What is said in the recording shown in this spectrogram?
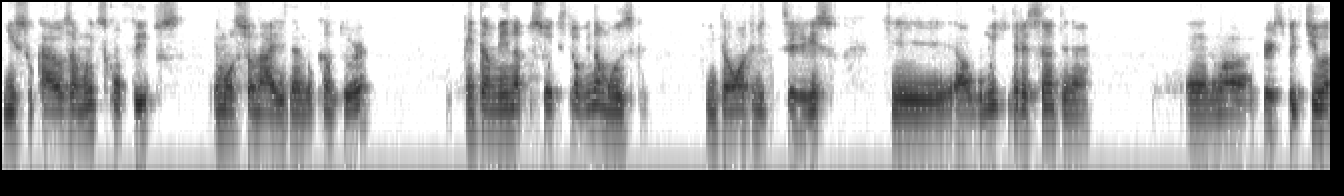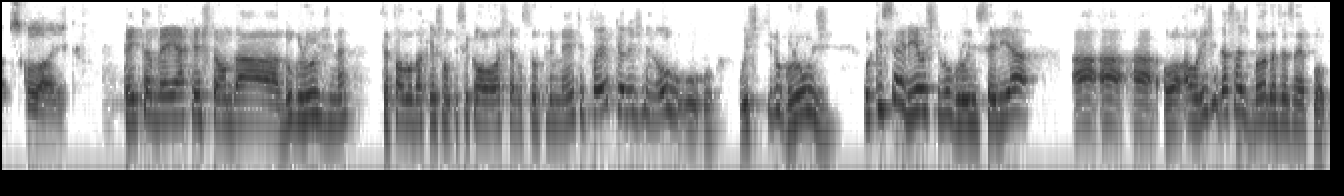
e isso causa muitos conflitos emocionais né, no cantor e também na pessoa que está ouvindo a música. Então, acredito que seja isso, que é algo muito interessante, né? É, numa perspectiva psicológica. Tem também a questão da, do grunge, né? Você falou da questão psicológica do sofrimento, e foi o que originou o, o, o estilo grunge. O que seria o estilo grunge? Seria a, a, a, a origem dessas bandas, exemplo,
